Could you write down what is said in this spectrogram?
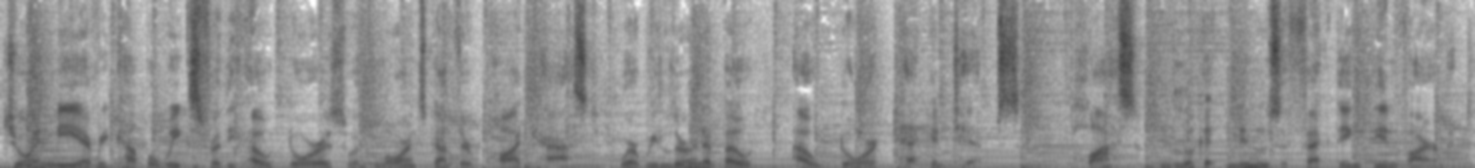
Join me every couple weeks for the Outdoors with Lawrence Gunther podcast, where we learn about outdoor tech and tips. Plus, we look at news affecting the environment.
